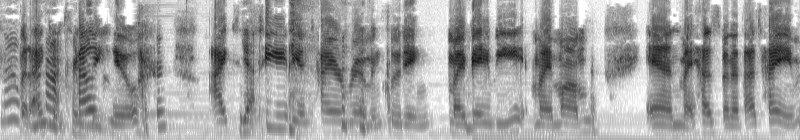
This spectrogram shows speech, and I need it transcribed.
No, but I can tell you, I could Yeah. see the entire room, including my baby, my mom, and my husband at that time.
